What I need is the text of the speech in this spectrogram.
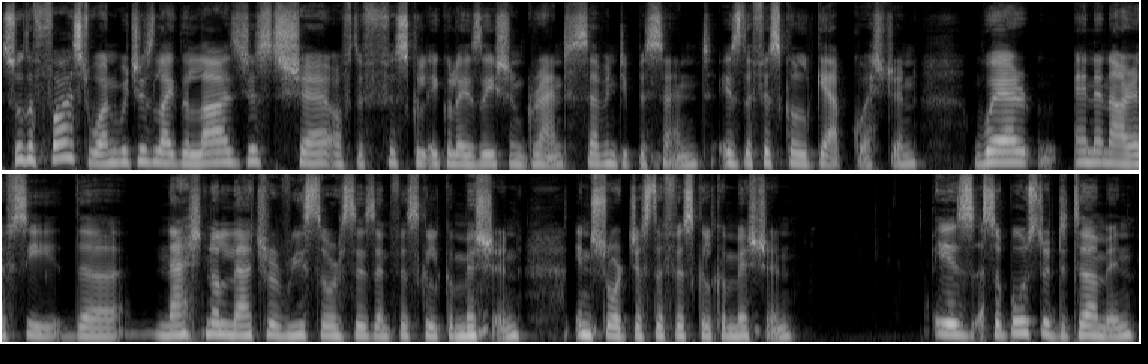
So, the first one, which is like the largest share of the fiscal equalization grant, 70%, is the fiscal gap question, where NNRFC, the National Natural Resources and Fiscal Commission, in short, just the Fiscal Commission, is supposed to determine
